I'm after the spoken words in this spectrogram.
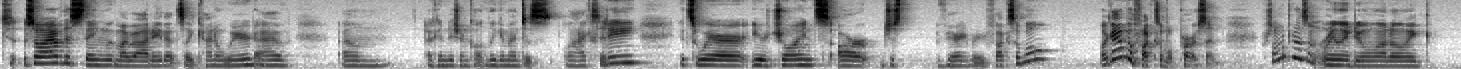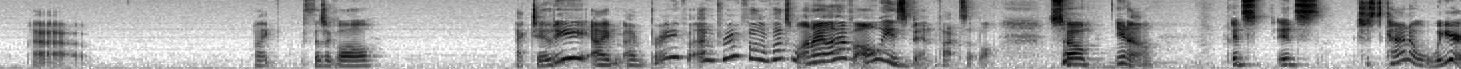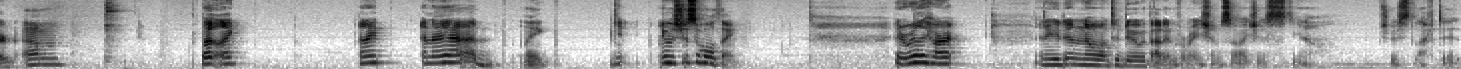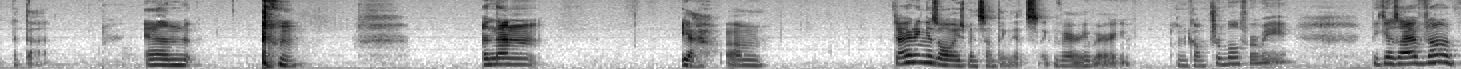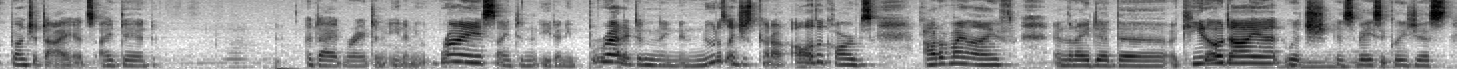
t- so I have this thing with my body that's like kind of weird. I have um, a condition called ligamentous laxity. It's where your joints are just very very flexible. Like I'm a flexible person. For someone who doesn't really do a lot of like, uh, like physical activity, I'm I'm pretty I'm pretty fucking flexible, and I have always been flexible. So you know, it's it's just kind of weird. Um, but like, and I and I had like, it was just a whole thing. It really hurt, and I didn't know what to do with that information, so I just you know, just left it at that. And and then yeah, um, dieting has always been something that's like very, very uncomfortable for me because I've done a bunch of diets. I did a diet where I didn't eat any rice, I didn't eat any bread, I didn't eat any noodles. I just cut out all the carbs out of my life. And then I did the keto diet, which is basically just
